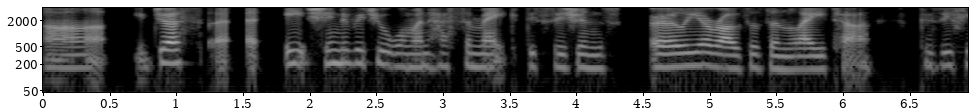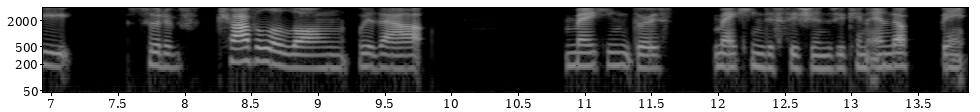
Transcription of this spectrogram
uh, just uh, uh, each individual woman has to make decisions earlier rather than later. Because if you sort of travel along without making those making decisions, you can end up being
